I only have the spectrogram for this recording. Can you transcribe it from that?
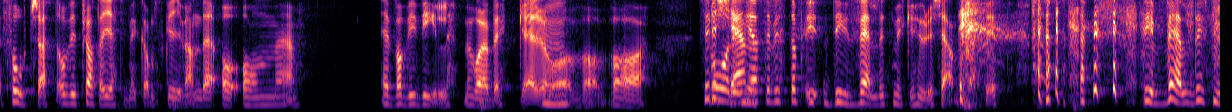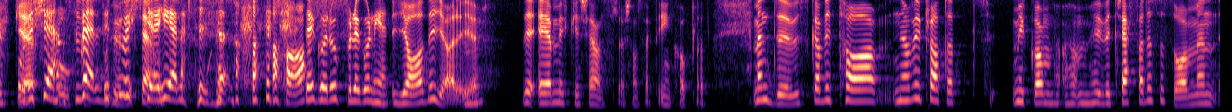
fortsatt och vi pratar jättemycket om skrivande och om eh, vad vi vill med våra böcker och vad, vad Mm. Hur det svårigheter vi stoppar Det är väldigt mycket hur det känns faktiskt. det är väldigt mycket Och det känns väldigt mycket känns. hela tiden. Det går upp och det går ner. Ja, det gör det Mm. ju. Det är mycket känslor som sagt inkopplat. Men du, ska vi ta, nu har vi pratat mycket om, om hur vi träffades och så, men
